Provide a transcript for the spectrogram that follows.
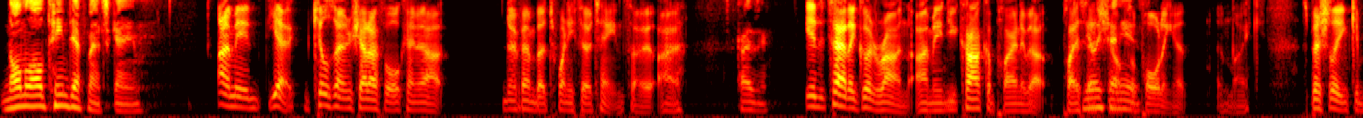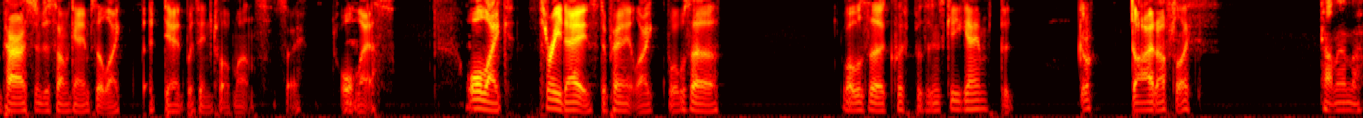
normal old team deathmatch game. I mean, yeah, Killzone Shadowfall came out November 2013, so I Crazy. it's had a good run. I mean, you can't complain about Nearly PlayStation 10 not years. supporting it, and like, especially in comparison to some games that like are dead within 12 months, so or less, or like three days, depending. Like, what was a what was the Cliff Bleszinski game that died after like Can't remember.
